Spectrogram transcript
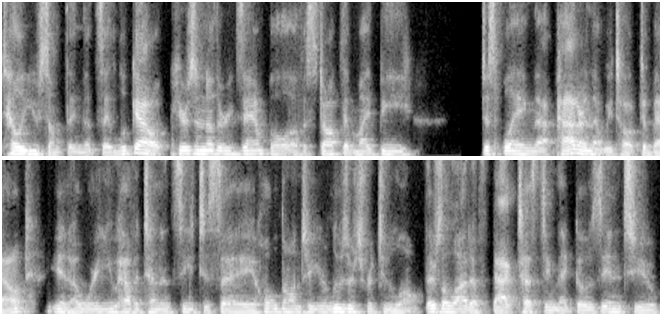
tell you something that say look out here's another example of a stock that might be displaying that pattern that we talked about, you know, where you have a tendency to say, hold on to your losers for too long. There's a lot of back testing that goes into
